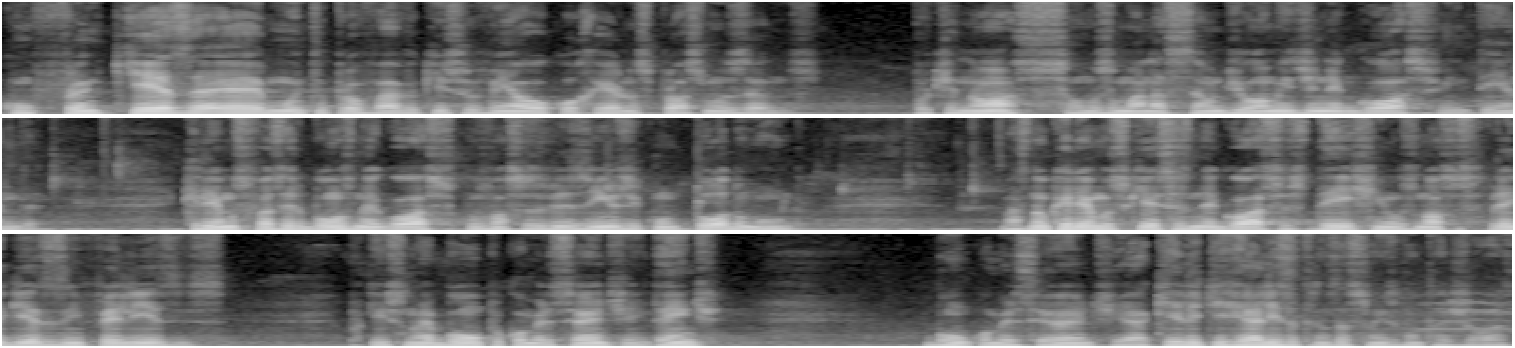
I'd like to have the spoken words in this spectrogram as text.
com franqueza, é muito provável que isso venha a ocorrer nos próximos anos. Porque nós somos uma nação de homens de negócio, entenda. Queremos fazer bons negócios com os nossos vizinhos e com todo mundo. Mas não queremos que esses negócios deixem os nossos fregueses infelizes. Porque isso não é bom para o comerciante, entende? Bom comerciante é aquele que realiza transações vantajosas.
